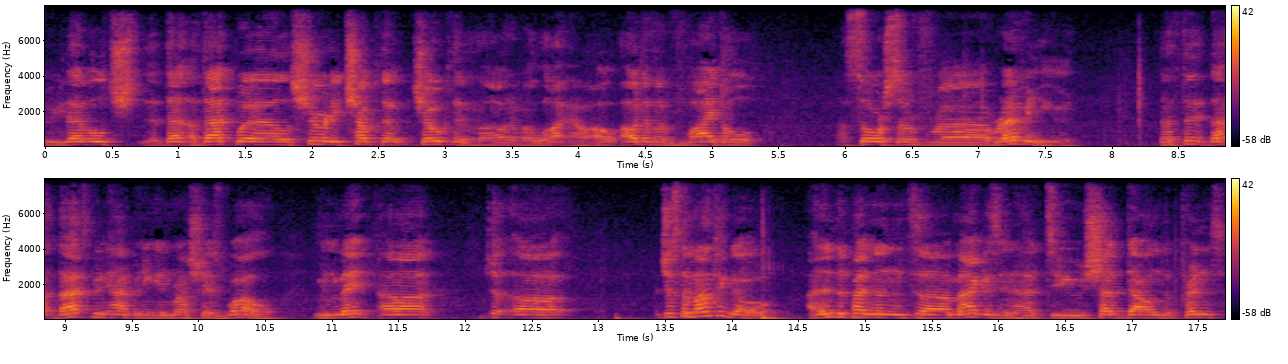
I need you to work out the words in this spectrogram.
will that will ch- that, that will surely choke them choke them out of a li- out out of a vital source of uh, revenue. That, th- that that's been happening in Russia as well. I mean, uh, uh, just a month ago, an independent uh, magazine had to shut down the print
